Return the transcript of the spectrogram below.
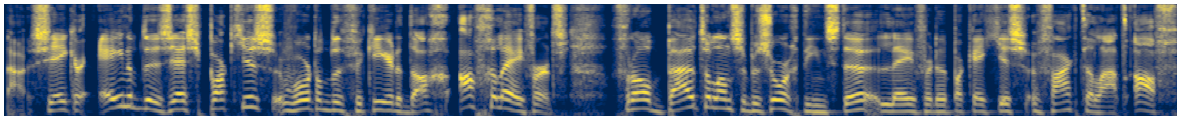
Nou, zeker één op de zes pakjes wordt op de verkeerde dag afgeleverd. Vooral buitenlandse bezorgdiensten leverden pakketjes vaak te laat af.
